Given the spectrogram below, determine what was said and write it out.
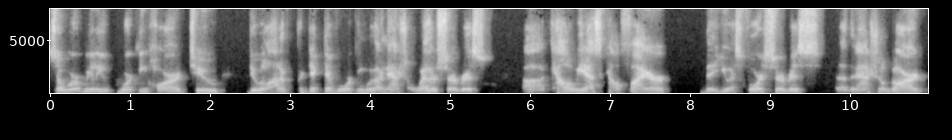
So we're really working hard to do a lot of predictive, working with our National Weather Service, uh, Cal OES, Cal Fire, the U.S. Forest Service, uh, the National Guard,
